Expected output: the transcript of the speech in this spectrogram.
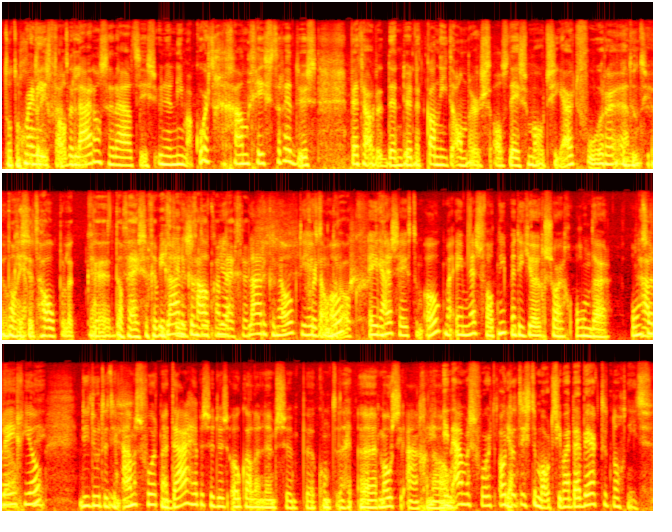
tot een goed resultaat te brengen. De Larense Raad is unaniem akkoord gegaan gisteren. Dus wethouder Den Dunne kan niet anders als deze motie uitvoeren. en ook, dan is het hopelijk uh, dat hij zijn gewicht in de schaal kan ja, leggen. Blarikum ook, die heeft hem ook. ook. EMS heeft hem ook. Maar EMS valt niet met de jeugdzorg onder onze regio. Die doet het in Amersfoort. Maar daar hebben ze dus ook al een lump uh, motie aangenomen. In Amersfoort? Oh, dat is de motie. Maar daar werkt het nog niet?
